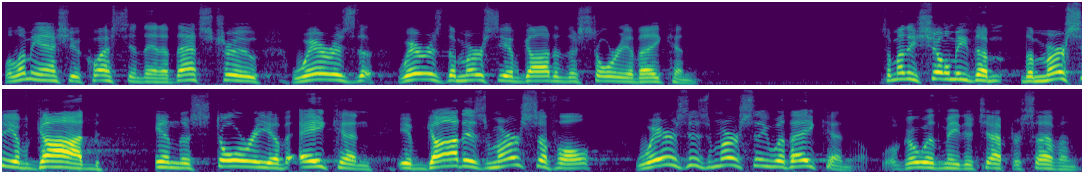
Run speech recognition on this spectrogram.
Well, let me ask you a question then. If that's true, where is the, where is the mercy of God in the story of Achan? Somebody show me the, the mercy of God in the story of Achan. If God is merciful, where's his mercy with Achan? Well, go with me to chapter 7.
